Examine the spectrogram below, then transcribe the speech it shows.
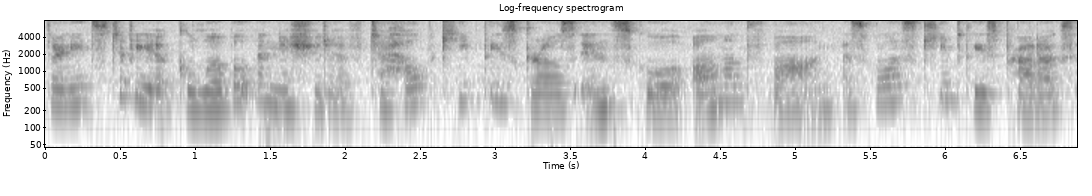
There needs to be a global initiative to help keep these girls in school all month long, as well as keep these products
